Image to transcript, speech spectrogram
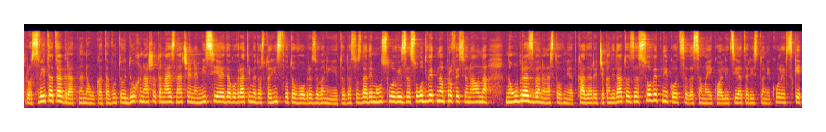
просветата, град на науката. Во тој дух, нашата најзначајна мисија е да го вратиме достоинството во образованието, да создадеме услови за соодветна професионална наобразба на настовниот кадар, рече кандидатот за советник од СДСМ и коалицијата Ристо Николевски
